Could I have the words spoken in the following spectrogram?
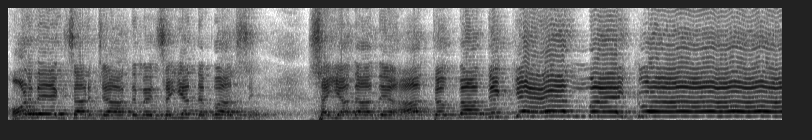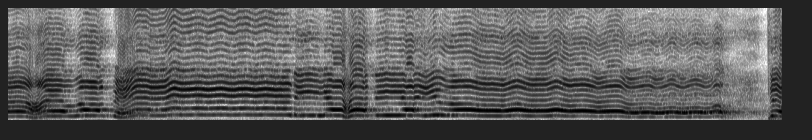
اور دے ایک سار چاہت میں سید پاس سیدہ دے ہاتھ بند کے میں کو ہے وہ بھیڑی یہدی ایوہ تے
